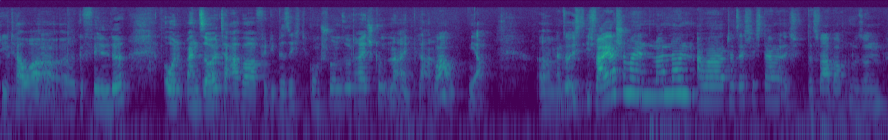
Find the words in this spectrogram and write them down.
die Ja. Tower-Gefilde. Und man sollte aber für die Besichtigung schon so drei Stunden einplanen. Wow. Ja. Ähm, Also ich, ich war ja schon mal in London, aber tatsächlich damals, ich, das war aber auch nur so ein,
